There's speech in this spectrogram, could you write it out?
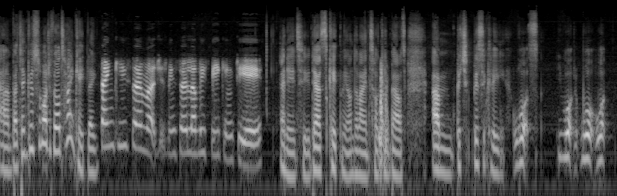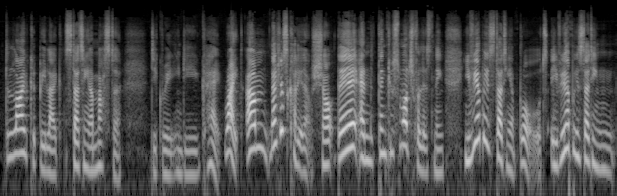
Um, but thank you so much for your time, Caitlin. Thank you so much. It's been so lovely speaking to you. And you too. That's Caitlin on the line talking about, um, basically what's what what what the life could be like studying a master degree in the UK. Right. Um, let's just cut it out short there. And thank you so much for listening. If you have been studying abroad, if you have been studying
